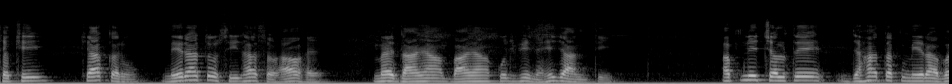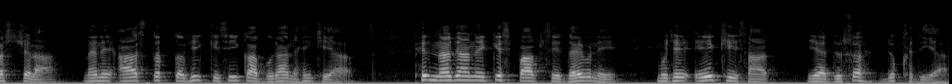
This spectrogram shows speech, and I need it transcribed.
सखी, क्या करूँ? मेरा तो सीधा स्वभाव है। मैं दायां बायां कुछ भी नहीं जानती। अपने चलते जहाँ तक मेरा बस चला, मैंने आज तक कभी किसी का बुरा नहीं किया। फिर न जाने किस पाप से दैव ने मुझे एक ही साथ यह दुसह दुख दिया।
